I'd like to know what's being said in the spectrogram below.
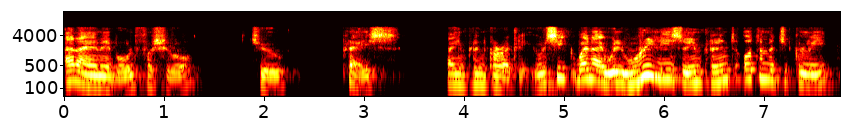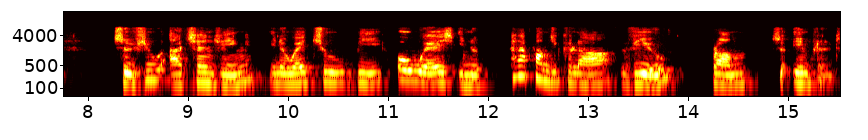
And I am able for sure to place my implant correctly. You will see when I will release the implant automatically, the view are changing in a way to be always in a perpendicular view from the implant.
